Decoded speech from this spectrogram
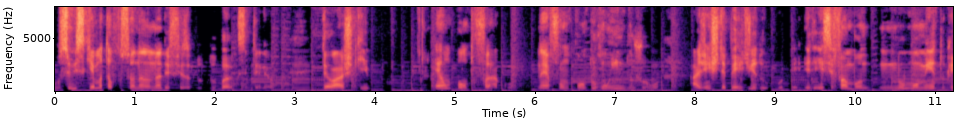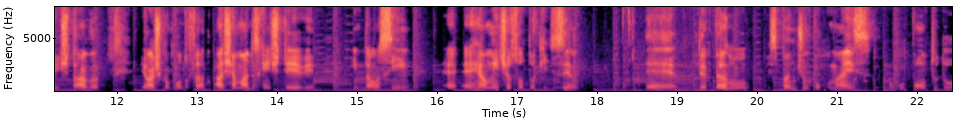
o seu esquema está funcionando na defesa do, do, Bucks, entendeu? Então eu acho que é um ponto fraco, né? Foi um ponto ruim do jogo. A gente ter perdido esse fumble no momento que a gente estava, eu acho que é um ponto fraco. As chamadas que a gente teve, então assim, é, é realmente eu só tô aqui dizendo, é, tentando expandir um pouco mais o ponto do,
